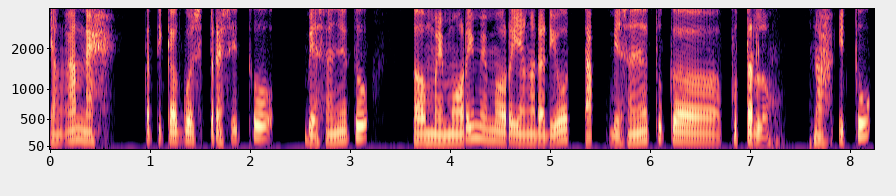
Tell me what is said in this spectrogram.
yang aneh ketika gue stres itu biasanya tuh eh, memori-memori yang ada di otak biasanya tuh keputar loh. Nah itu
